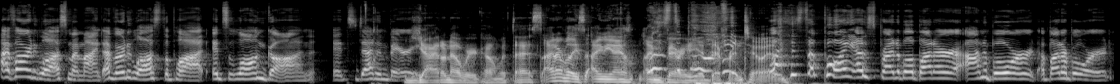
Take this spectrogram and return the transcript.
I've already lost my mind. I've already lost the plot. It's long gone. It's dead and buried. Yeah, I don't know where you're going with this. I don't really. I mean, I, I'm very indifferent to it. What's the point of spreadable butter on a board, a butter board?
